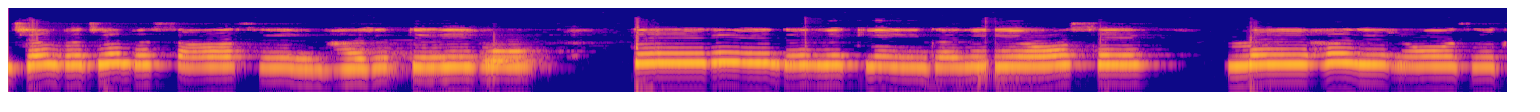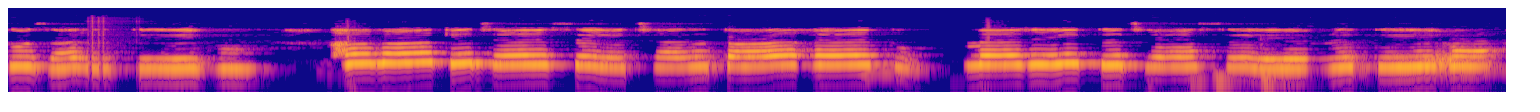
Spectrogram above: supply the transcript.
जब जब साँसें भरती हूँ। तेरे दिल की गलियों से मैं हर रोज गुजरती हूँ। हवा के जैसे चलता है तू। मैं जैसे उड़ती हूँ।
